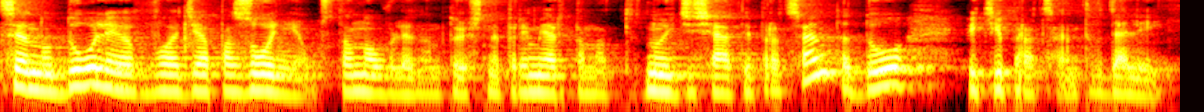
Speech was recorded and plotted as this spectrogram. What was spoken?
цену доли в диапазоне установленном, то есть, например, там от 0,1% до 5% долей.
